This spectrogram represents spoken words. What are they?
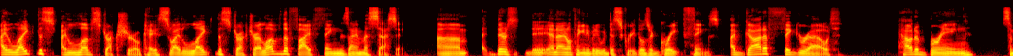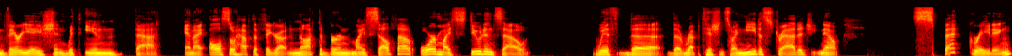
I like this. I love structure. Okay, so I like the structure. I love the five things I'm assessing. Um, there's, and I don't think anybody would disagree. Those are great things. I've got to figure out how to bring some variation within that and I also have to figure out not to burn myself out or my students out with the the repetition. So I need a strategy. Now, spec grading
